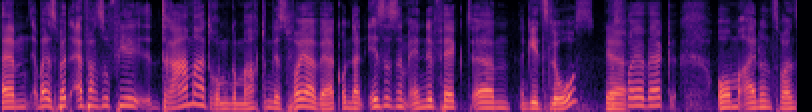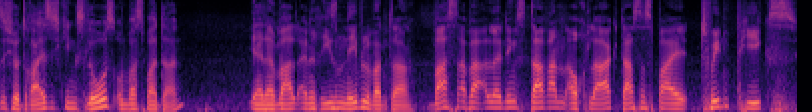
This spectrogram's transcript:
ähm, aber es wird einfach so viel Drama drum gemacht um das Feuerwerk und dann ist es im Endeffekt, ähm, dann geht's los, Ja. das Feuerwerk. Um 21.30 Uhr ging's los und was war dann? Ja, dann war halt eine riesen Nebelwand da. Was aber allerdings daran auch lag, dass es bei Twin Peaks,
